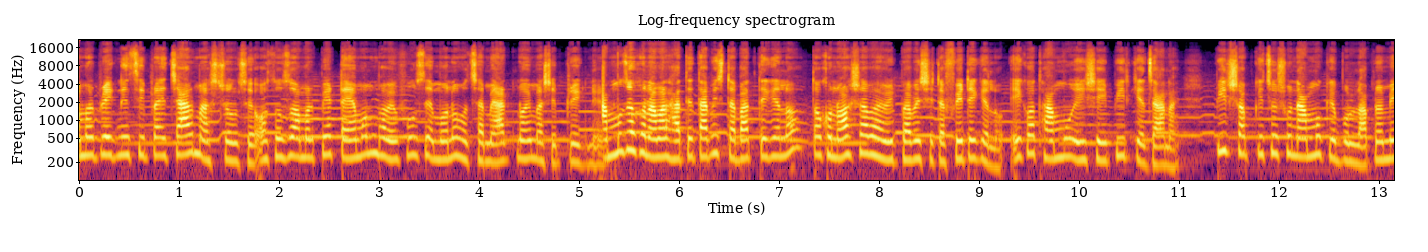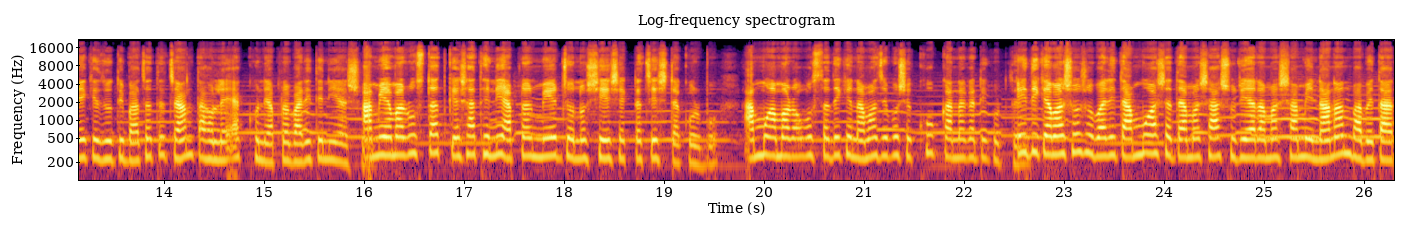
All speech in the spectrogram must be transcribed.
আমার প্রেগনেন্সি প্রায় চার মাস চলছে, অথচ আমার পেটটা এমন ভাবে ফুলছে মনে হচ্ছে আমি আট, নয় মাসে প্রেগনেন্ট আম্মু যখন আমার হাতে তাবিজটা বাঁধতে গেল, তখন অস্বাভাবিক ভাবে সেটা ফেটে গেল। এই কথা আম্মু এই সেই পীরকে জানায়। পীর সবকিছু শুনে আম্মুকে বলল, আপনার মেয়েকে যদি বাঁচাতে চান, তাহলে এক্ষুনি আপনার বাড়িতে নিয়ে আসুন। আমি আমার উস্তাদকে সাথে নিয়ে আপনার মেয়ের জন্য শেষ একটা চেষ্টা করব। আম্মু আমার অবস্থা দেখে নামাজে বসে খুব কান্নাকাটি করতে এইদিকে আমার শ্বশুর বাড়িতে আম্মু আসাতে আমার শাশুড়ি আর আমার স্বামী নানান ভাবে তার,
